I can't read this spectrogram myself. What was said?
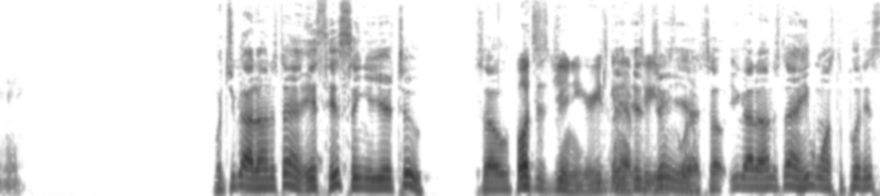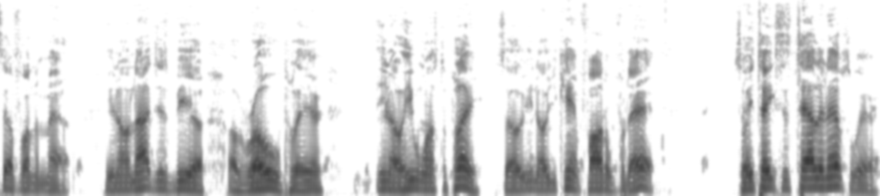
Mm. But you got to mm-hmm. understand, it's his senior year too. So Well, it's his junior year. He's going to have it's two junior years year. left. So you got to understand, he wants to put himself on the map. You know, not just be a, a role player. You know, he wants to play. So you know, you can't fault him for that. So he takes his talent elsewhere.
